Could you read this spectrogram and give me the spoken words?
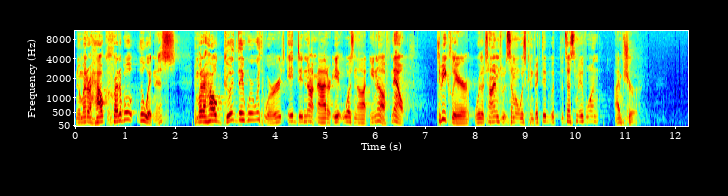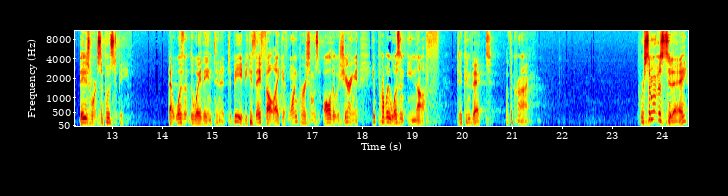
no matter how credible the witness, no matter how good they were with words, it did not matter. It was not enough. Now, to be clear, were there times when someone was convicted with the testimony of one? I'm sure. They just weren't supposed to be. That wasn't the way they intended to be because they felt like if one person was all that was sharing it, it probably wasn't enough to convict of the crime. For some of us today,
